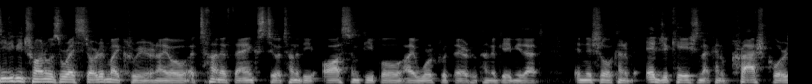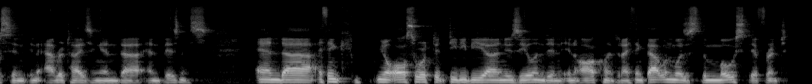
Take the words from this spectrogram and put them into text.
DDB Toronto is where I started my career, and I owe a ton of thanks to a ton of the awesome people I worked with there who kind of gave me that initial kind of education, that kind of crash course in, in advertising and uh, and business. And uh, I think you know also worked at DDB uh, New Zealand in, in Auckland, and I think that one was the most different,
